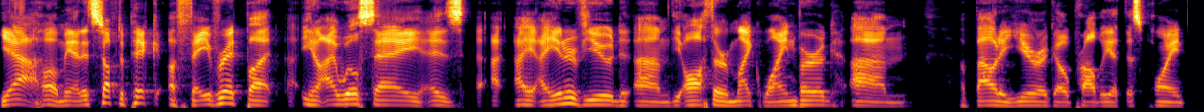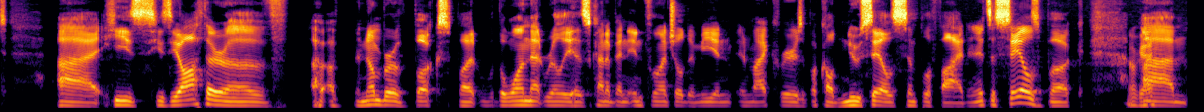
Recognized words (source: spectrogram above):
Yeah. Oh man, it's tough to pick a favorite, but uh, you know, I will say, as I, I interviewed um, the author Mike Weinberg um, about a year ago, probably at this point. Uh, he's he's the author of a, a, number of books, but the one that really has kind of been influential to me in, in my career is a book called New Sales Simplified, and it's a sales book. Okay. Um,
